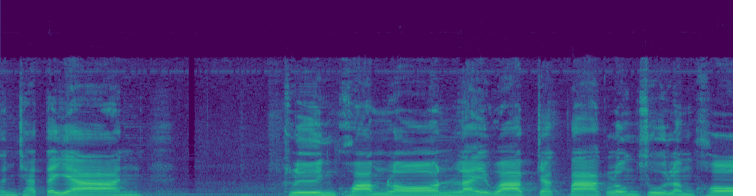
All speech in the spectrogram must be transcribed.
สัญชาตญาณ คลื่นความร้อนไหลวาบจากปากลงสู่ลำคอ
